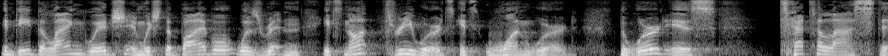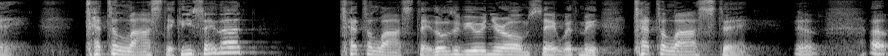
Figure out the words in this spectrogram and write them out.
Indeed, the language in which the Bible was written, it's not three words, it's one word. The word is tetelestai. Tetelestai. Can you say that? Tetelestai. Those of you in your home, say it with me. Tetelestai. Yeah. Uh,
